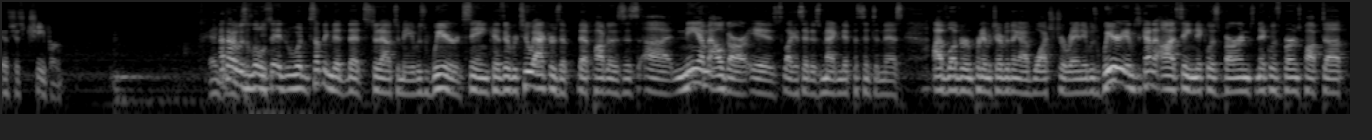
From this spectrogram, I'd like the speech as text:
It's just cheaper. I thought it was a little it would something that that stood out to me. It was weird seeing because there were two actors that that popped up. this. Is uh, Niamh Algar is like I said is magnificent in this. I've loved her in pretty much everything I've watched her in. It was weird. It was kind of odd seeing Nicholas Burns. Nicholas Burns popped up.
